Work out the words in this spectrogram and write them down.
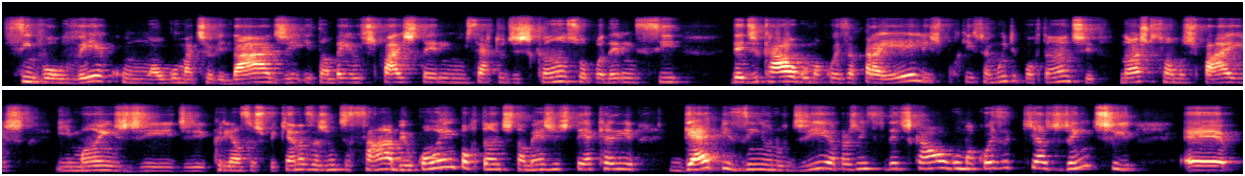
se envolver com alguma atividade e também os pais terem um certo descanso ou poderem se dedicar alguma coisa para eles, porque isso é muito importante. Nós que somos pais e mães de, de crianças pequenas, a gente sabe o quão é importante também a gente ter aquele gapzinho no dia para a gente se dedicar a alguma coisa que a gente é,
